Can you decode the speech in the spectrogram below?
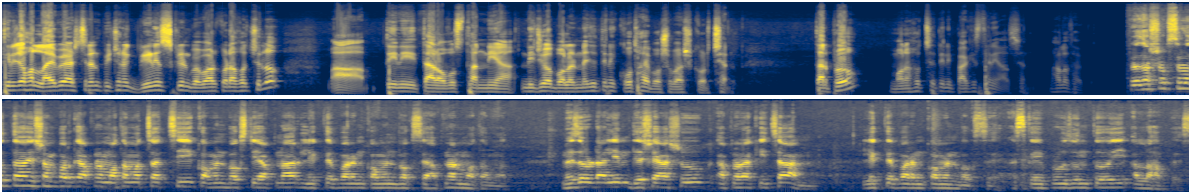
তিনি যখন লাইভে আসছিলেন, পিছনে গ্রিন স্ক্রিন ব্যবহার করা হচ্ছিল তিনি তার অবস্থান নিয়ে নিজেও বলেন না যে তিনি কোথায় বসবাস করছেন। তারপরেও মনে হচ্ছে তিনি পাকিস্তানে আছেন। ভালো থাকুন। প্রিয় দর্শক শ্রোতা, এ সম্পর্কে আপনার মতামত চাচ্ছি। কমেন্ট বক্সটি আপনার, লিখতে পারেন কমেন্ট বক্সে আপনার মতামত। মেজর ডালিম, দেশে আসুক, আপনারা কি চান? লিখতে পারেন কমেন্ট বক্সে। আজকে এই পর্যন্তই, আল্লাহ হাফেজ।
